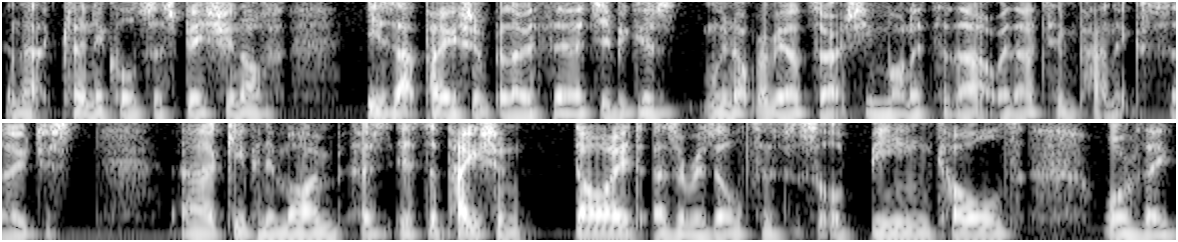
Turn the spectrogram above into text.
and that clinical suspicion of is that patient below 30 because we're not going to be able to actually monitor that without tympanics. So just uh, keeping in mind, as, is the patient died as a result of sort of being cold, or have they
